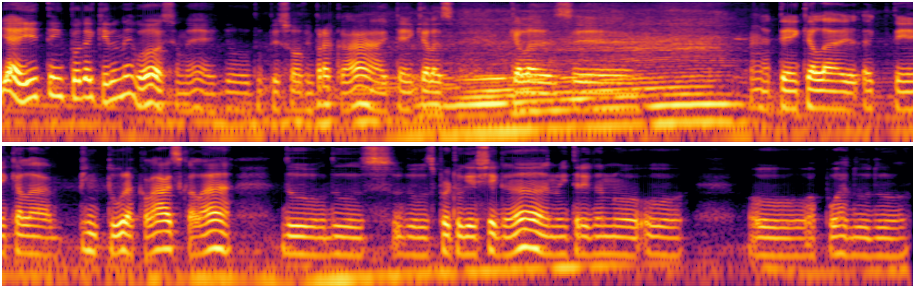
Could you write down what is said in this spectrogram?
E aí tem todo aquele negócio, né? Do, do pessoal vir pra cá, e tem aquelas. aquelas. É, tem aquela. É, tem aquela pintura clássica lá do, dos, dos portugueses chegando, entregando o, o, a porra do, do,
